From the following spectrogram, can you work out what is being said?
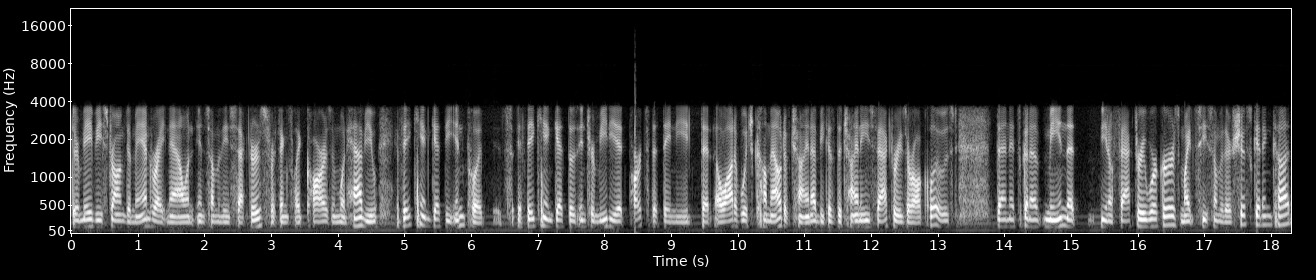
there may be strong demand right now in, in some of these sectors for things like cars and what have you, if they can't get the input, if they can't get those intermediate parts that they need, that a lot of which come out of China because the Chinese factories are all closed, then it's going to mean that you know factory workers might see some of their shifts getting cut.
